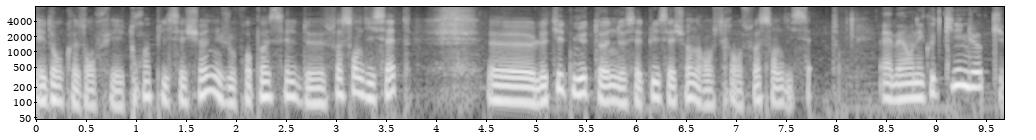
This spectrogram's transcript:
Et donc, elles ont fait trois pile sessions. Je vous propose celle de 77. Euh, le titre Newton de cette pile session enregistré en 77. Eh ben, on écoute Killing Joke.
